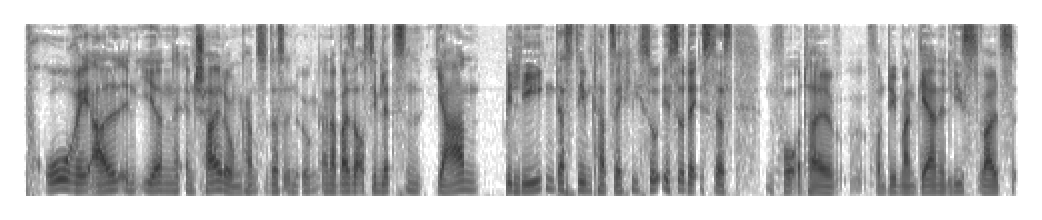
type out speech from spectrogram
pro Real in ihren Entscheidungen. Kannst du das in irgendeiner Weise aus den letzten Jahren belegen, dass dem tatsächlich so ist oder ist das ein Vorurteil, von dem man gerne liest, weil es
